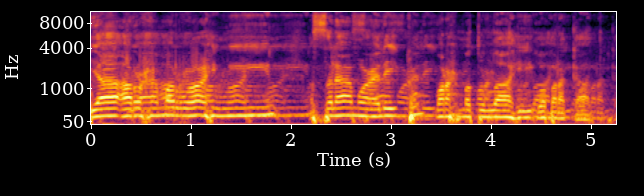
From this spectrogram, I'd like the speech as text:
യാ അർഹമർ അസ്സലാമു അലൈക്കും വറഹ്മത്തുള്ളാഹി വബറകാതുഹു.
